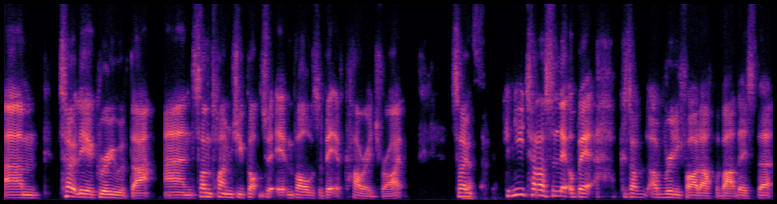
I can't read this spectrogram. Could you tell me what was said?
Um, totally agree with that. And sometimes you've got to. It involves a bit of courage, right? So, yes. Can you tell us a little bit? Because I'm I'm really fired up about this. That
